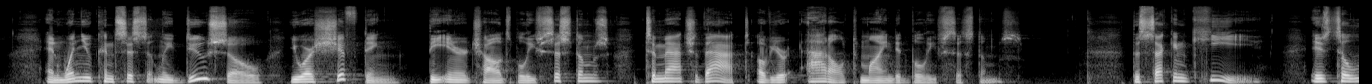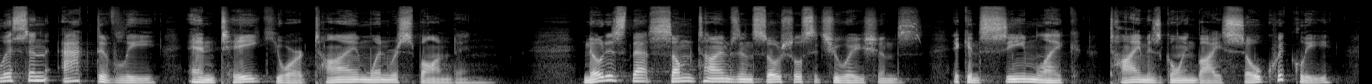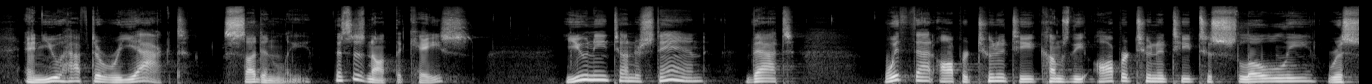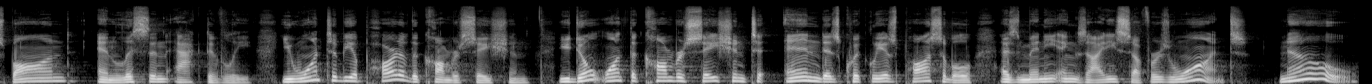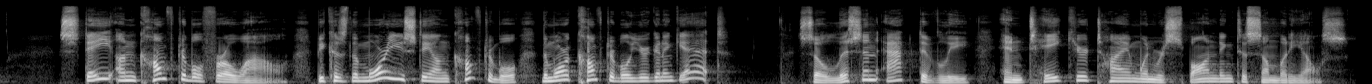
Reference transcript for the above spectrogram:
And when you consistently do so, you are shifting the inner child's belief systems to match that of your adult minded belief systems. The second key is to listen actively and take your time when responding. Notice that sometimes in social situations, it can seem like time is going by so quickly and you have to react suddenly. This is not the case you need to understand that with that opportunity comes the opportunity to slowly respond and listen actively. You want to be a part of the conversation. You don't want the conversation to end as quickly as possible, as many anxiety sufferers want. No. Stay uncomfortable for a while, because the more you stay uncomfortable, the more comfortable you're going to get. So listen actively and take your time when responding to somebody else.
